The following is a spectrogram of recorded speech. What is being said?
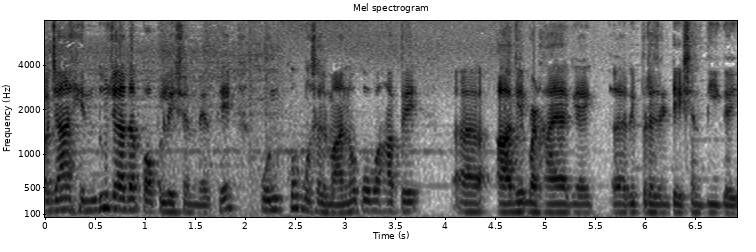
और जहाँ हिंदू ज़्यादा पॉपुलेशन में थे, उनको मुसलमानों को वहाँ पे आगे बढ़ाया गया रिप्रेजेंटेशन दी गई।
